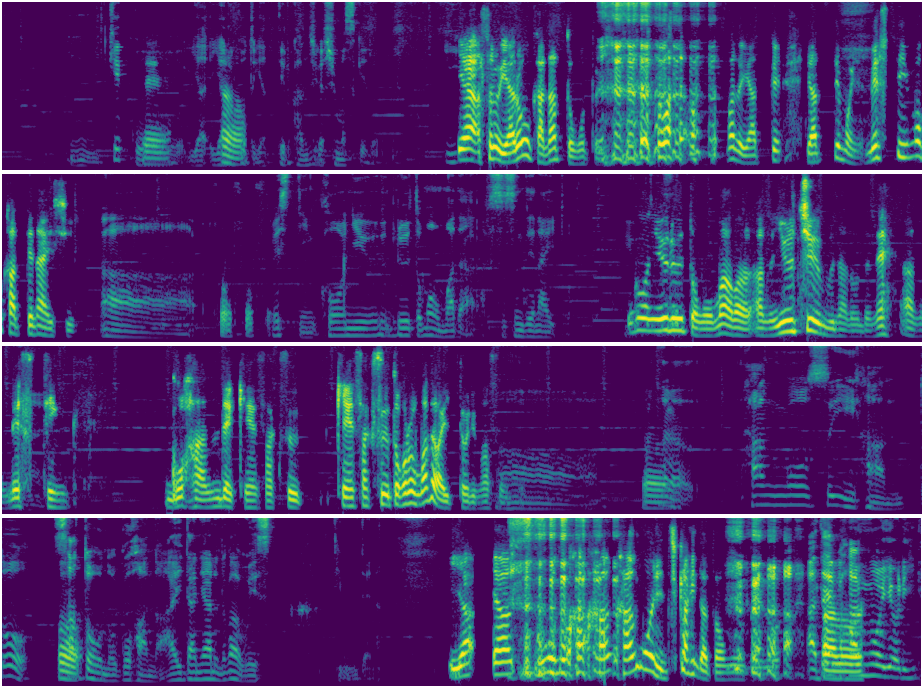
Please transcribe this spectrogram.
うん、結構ねややることやってる感じがしますけど。いいや、それをやろうかなと思ってるまだ まだやって、やってもいい。メスティンも買ってないし。あそうそうそーウェスティン購入ルートもまだ進んでないと。う。購入ルートも、まあまあ、あの、YouTube などでね、あの、メスティンご飯で検索する、検索するところまでは行っておりますので。だから、飯盒炊飯と砂糖のご飯の間にあるのがウェスティンみたいな。いや、いや、飯盒に近いんだと思うけど、あ、だいぶ飯盒より。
